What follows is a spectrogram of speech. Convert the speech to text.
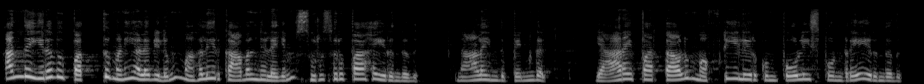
அந்த இரவு பத்து மணி அளவிலும் மகளிர் காவல் நிலையம் சுறுசுறுப்பாக இருந்தது. நாலைந்து பெண்கள். யாரை பார்த்தாலும் மஃப்டியில் இருக்கும் போலீஸ் போன்றே இருந்தது.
